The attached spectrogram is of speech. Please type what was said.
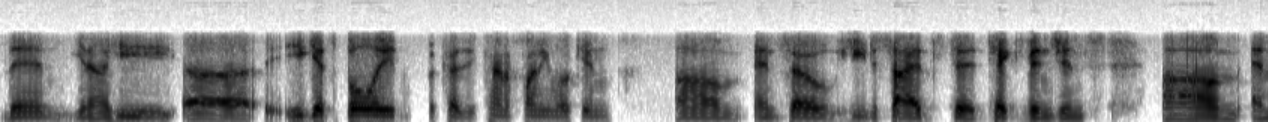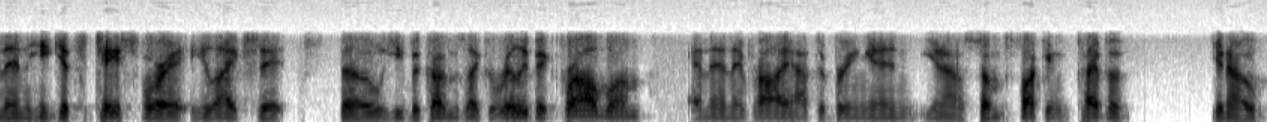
Then you know he uh, he gets bullied because he's kind of funny looking. Um, and so he decides to take vengeance um, and then he gets a taste for it. He likes it, so he becomes like a really big problem, and then they probably have to bring in, you know, some fucking type of, you know,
